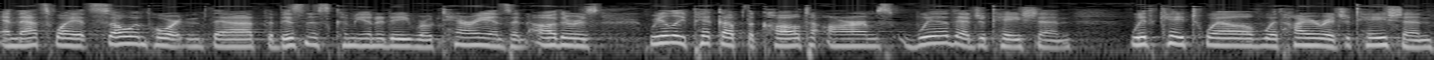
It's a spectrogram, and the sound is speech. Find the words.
And that's why it's so important that the business community, Rotarians, and others really pick up the call to arms with education, with K 12, with higher education,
